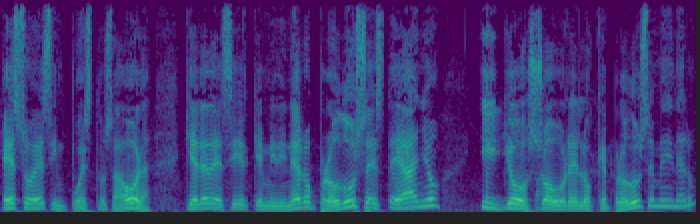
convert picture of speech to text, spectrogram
Eso es impuestos ahora. Quiere decir que mi dinero produce este año y yo sobre lo que produce mi dinero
